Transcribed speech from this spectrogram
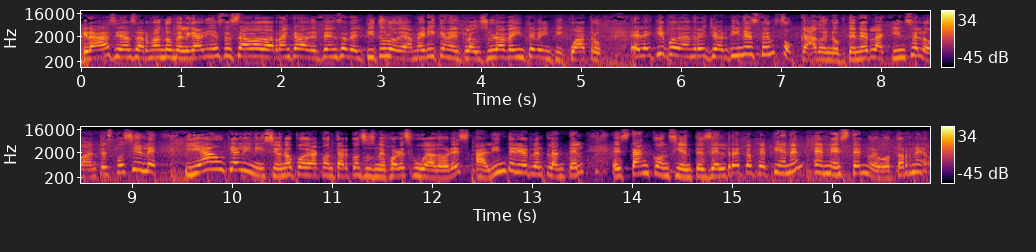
Gracias Armando Melgar y este sábado arranca la defensa del título de América en el clausura 2024. El equipo de Andrés Jardín está enfocado en obtener la 15 lo antes posible y aunque al inicio no podrá contar con sus mejores jugadores, al interior del plantel están conscientes del reto que tienen en este nuevo torneo.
